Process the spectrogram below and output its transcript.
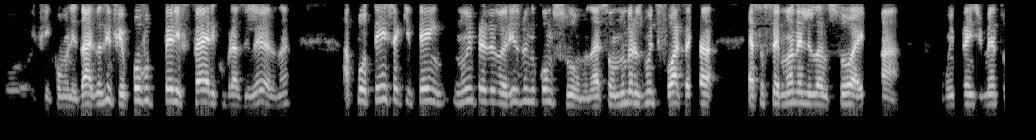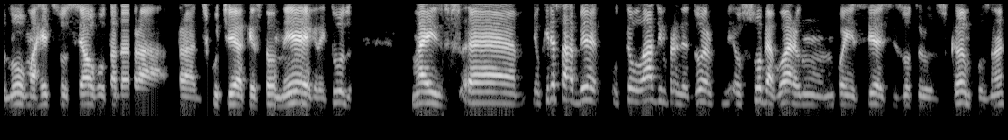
ou, enfim, comunidades, mas enfim, o povo periférico brasileiro, né? A potência que tem no empreendedorismo e no consumo, né? São números muito fortes. Essa, essa semana ele lançou aí uma, um empreendimento novo, uma rede social voltada para discutir a questão negra e tudo. Mas é, eu queria saber o teu lado empreendedor. Eu soube agora, eu não, não conhecia esses outros campos, né?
